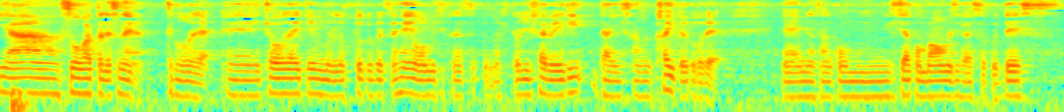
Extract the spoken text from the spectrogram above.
いやー、すごかったですね。ってことで、えー、兄弟見聞の特別編大水観測の一人喋り第3回ということで、えー、皆さんこんにちは、こんばんは、大水観測です。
